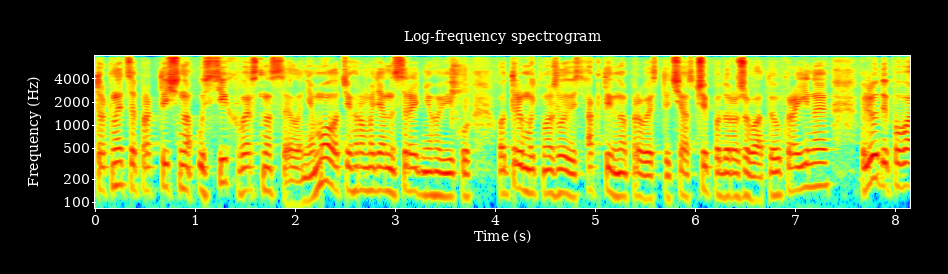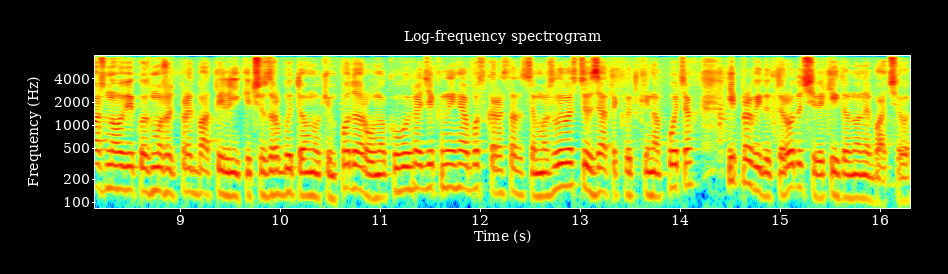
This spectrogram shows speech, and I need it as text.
торкнеться практично усіх верст населення. Молодь і громадяни середнього віку отримують можливість активно провести час чи подорожувати Україною. Люди поважного віку зможуть придбати ліки чи зробити онукам подарунок у вигляді книги або скористатися можливістю взяти квитки на потяг і провідати родичів, яких давно не бачили.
